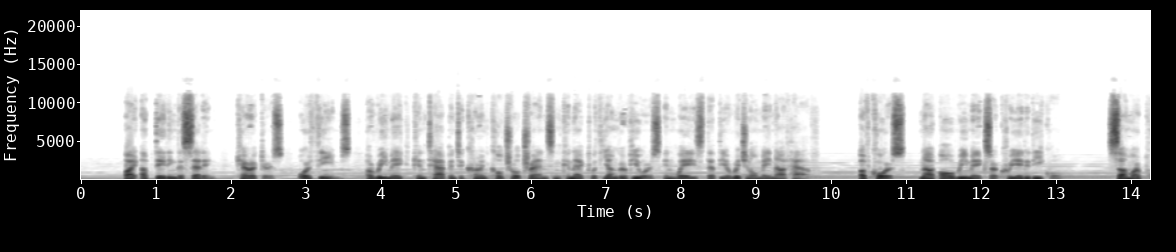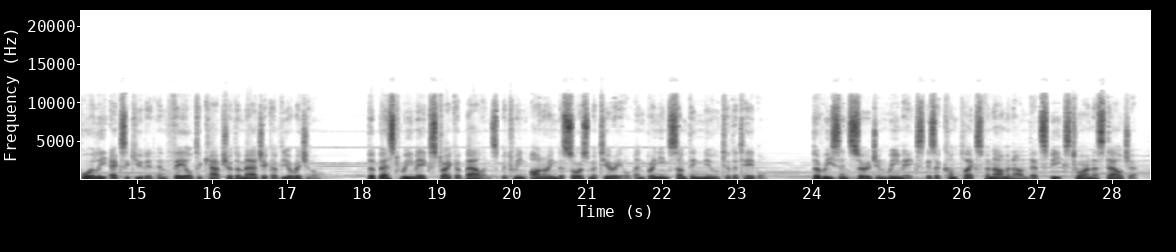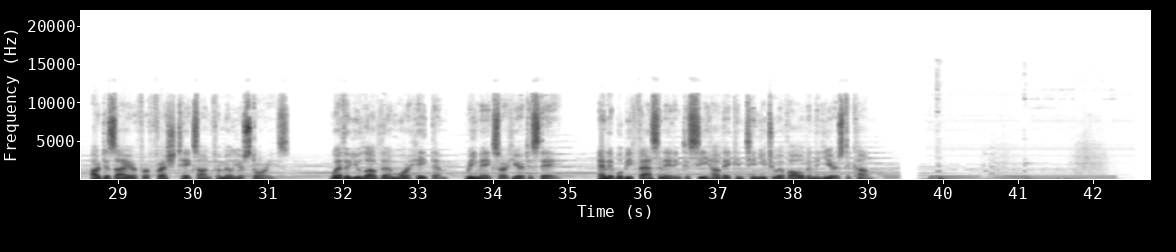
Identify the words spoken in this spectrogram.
By updating the setting, characters, or themes, a remake can tap into current cultural trends and connect with younger viewers in ways that the original may not have. Of course, not all remakes are created equal. Some are poorly executed and fail to capture the magic of the original. The best remakes strike a balance between honoring the source material and bringing something new to the table. The recent surge in remakes is a complex phenomenon that speaks to our nostalgia, our desire for fresh takes on familiar stories. Whether you love them or hate them, remakes are here to stay. And it will be fascinating to see how they continue to evolve in the years to come.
